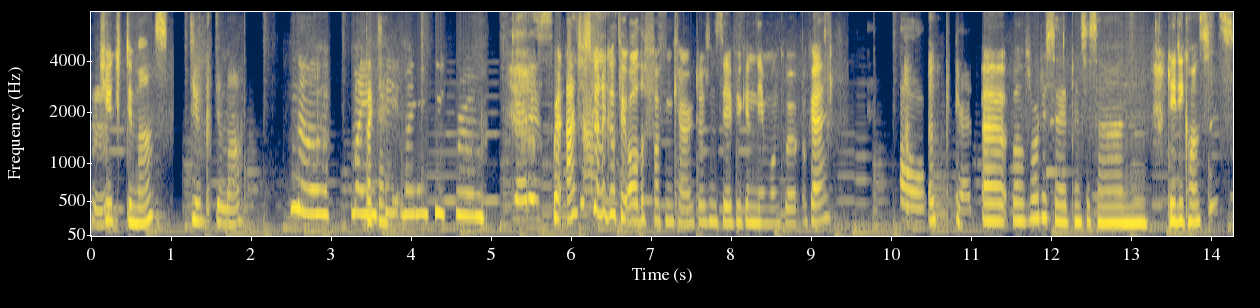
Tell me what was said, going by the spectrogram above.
Hmm. Duke Dumas. Duke Dumas. No, my Okay. antique, my antique room. That is Wait, I'm just gonna go through all the fucking characters and see if you can name one quote, okay? oh Okay. Uh, well, I've already said Princess Anne. Lady Constance?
